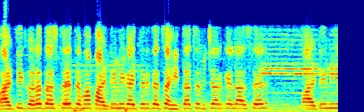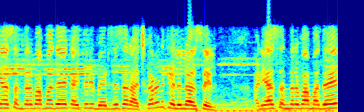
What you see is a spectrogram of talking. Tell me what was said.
पार्टी करत असते तेव्हा पार्टीने काहीतरी त्याचा हिताचा विचार केला असेल. पार्टीने या संदर्भामध्ये काहीतरी बेरजेचं राजकारण केलेलं असेल. आणि या संदर्भामध्ये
